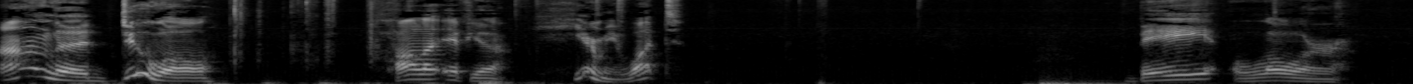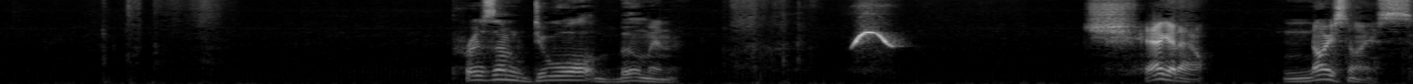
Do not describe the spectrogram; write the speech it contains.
on the dual. Holla if you hear me. What? Baylor. Prizm Dual Boomin. Check it out. Nice, nice.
